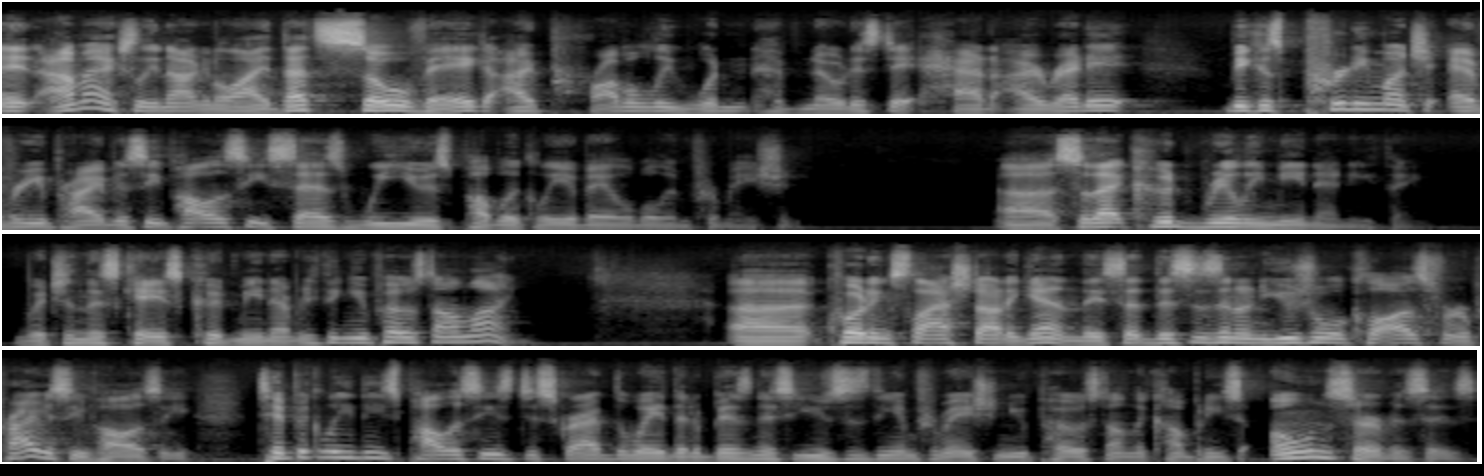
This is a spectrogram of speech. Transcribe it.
And I'm actually not to lie, that's so vague, I probably wouldn't have noticed it had I read it because pretty much every privacy policy says we use publicly available information. Uh, so that could really mean anything, which in this case could mean everything you post online. Uh, quoting Slashdot again, they said this is an unusual clause for a privacy policy. Typically, these policies describe the way that a business uses the information you post on the company's own services.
